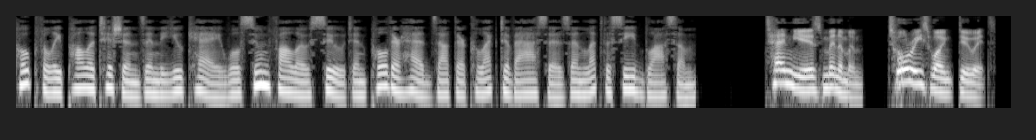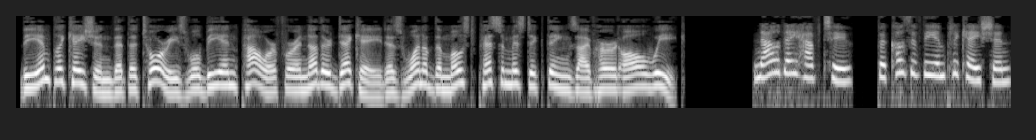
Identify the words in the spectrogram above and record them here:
Hopefully politicians in the UK will soon follow suit and pull their heads out their collective asses and let the seed blossom. 10 years minimum. Tories won't do it. The implication that the Tories will be in power for another decade is one of the most pessimistic things I've heard all week. Now they have to. Because of the implication.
